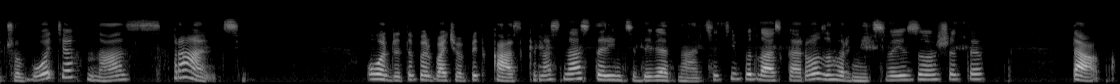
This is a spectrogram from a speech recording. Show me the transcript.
чоботях нас з Франції. Отже, тепер бачимо підказки. Нас на сторінці 19. Будь ласка, розгорніть свої зошити. Так,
